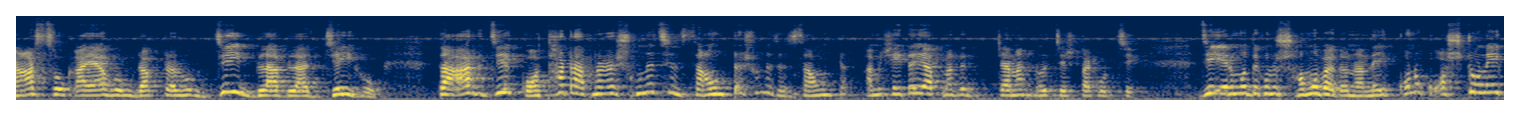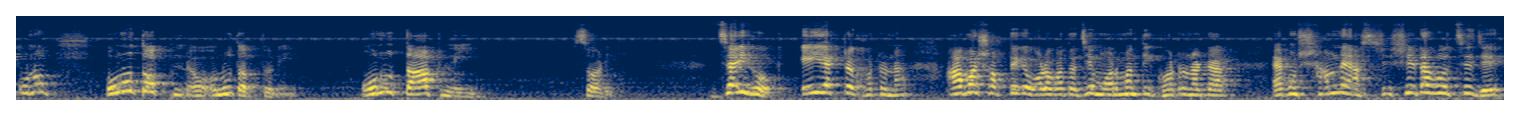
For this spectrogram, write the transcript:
নার্স হোক, আয়া হোক ডক্টর হোক, যেই ব্লা ব্লা যেই হোক, তার যে কথাটা আপনারা শুনেছেন সাউন্ডটা শুনেছেন? সাউন্ডটা আমি সেটাই আপনাদের জানানোর চেষ্টা করছি যে এর মধ্যে কোনো সমবেদনা নেই, কোনো কষ্ট নেই, কোনো অনুতপ অনুতপ্ত নেই, অনুতাপ নেই। সরি যাই হোক, এই একটা ঘটনা। আবার সব থেকে বড় কথা, যে মর্মান্তিক ঘটনাটা এখন সামনে আসছে, সেটা হচ্ছে যে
